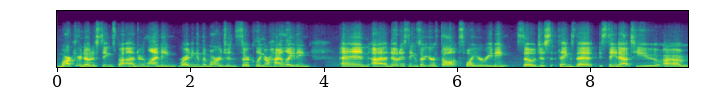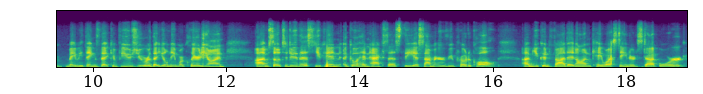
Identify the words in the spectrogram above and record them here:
Mark your noticings by underlining, writing in the margin, circling, or highlighting. And uh, noticings are your thoughts while you're reading. So just things that stand out to you, um, maybe things that confuse you or that you'll need more clarity on. Um, so to do this, you can go ahead and access the assignment review protocol. Um, you can find it on kystandards.org.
